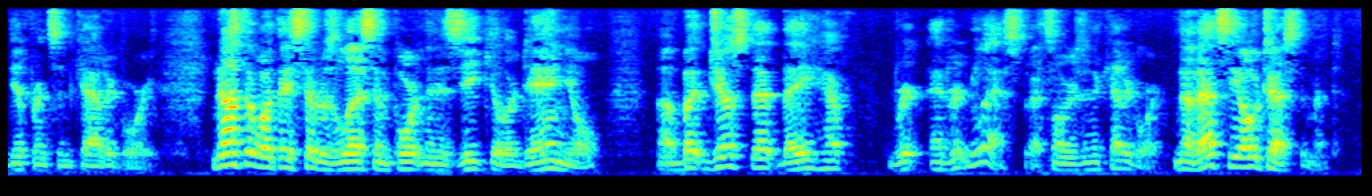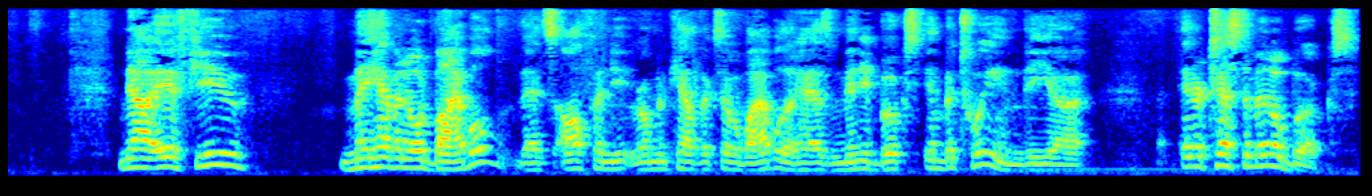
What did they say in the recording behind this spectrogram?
difference in category. Not that what they said was less important than Ezekiel or Daniel, uh, but just that they have writ- had written less. That's the only reason the category. Now, that's the Old Testament. Now, if you may have an old Bible, that's often Roman Catholics have a Bible that has many books in between the uh, intertestamental books.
